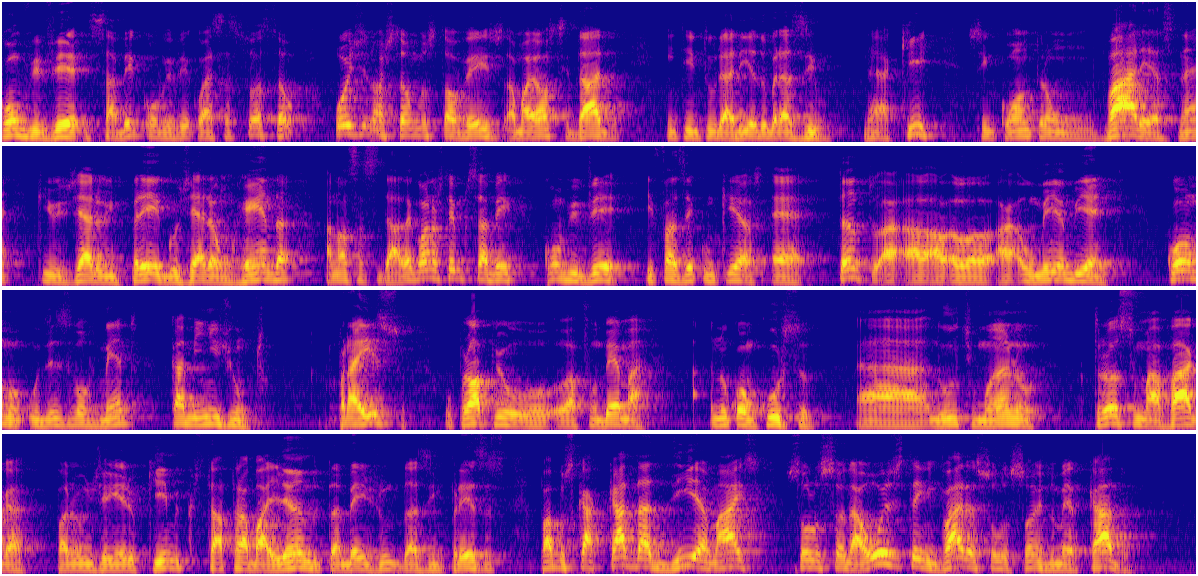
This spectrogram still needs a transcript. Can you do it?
conviver, saber conviver com essa situação. Hoje nós somos talvez a maior cidade em tinturaria do Brasil. Né? Aqui se encontram várias né, que geram emprego, geram renda à nossa cidade. Agora nós temos que saber conviver e fazer com que é, tanto a, a, a, o meio ambiente como o desenvolvimento caminhe junto. Para isso, o próprio a Fundema, no concurso ah, no último ano, trouxe uma vaga para um engenheiro químico, está trabalhando também junto das empresas para buscar cada dia mais solucionar. Hoje tem várias soluções no mercado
